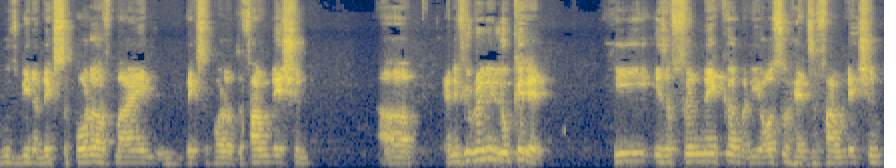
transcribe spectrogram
who's been a big supporter of mine, big supporter of the foundation. Uh, and if you really look at it, he is a filmmaker, but he also heads a foundation.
